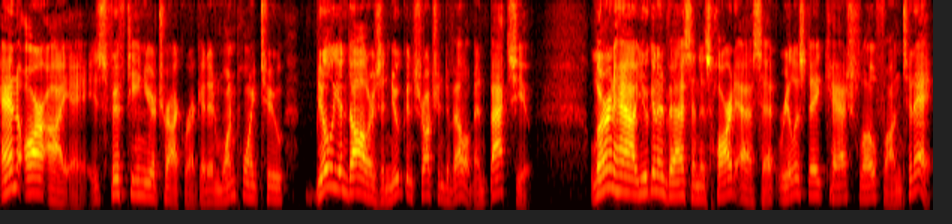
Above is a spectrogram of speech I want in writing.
NRIA's 15 year track record and $1.2 billion in new construction development backs you. Learn how you can invest in this hard asset real estate cash flow fund today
